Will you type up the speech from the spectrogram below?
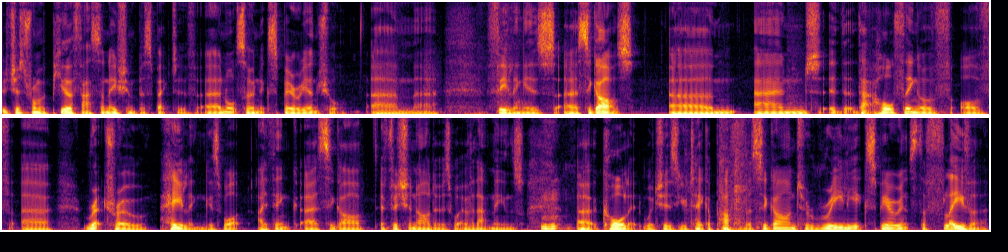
just from a pure fascination perspective, uh, and also an experiential um, uh, feeling is uh, cigars. Um, and th- that whole thing of of uh, retro hailing is what I think uh, cigar aficionados, whatever that means, mm-hmm. uh, call it, which is you take a puff of a cigar and to really experience the flavor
